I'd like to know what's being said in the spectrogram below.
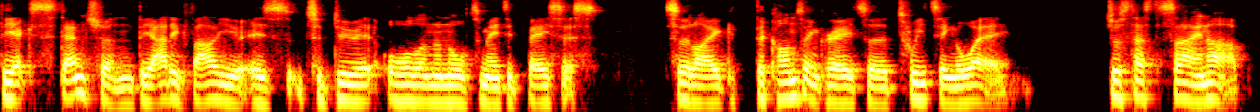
the extension the added value is to do it all on an automated basis. So like the content creator tweeting away just has to sign up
